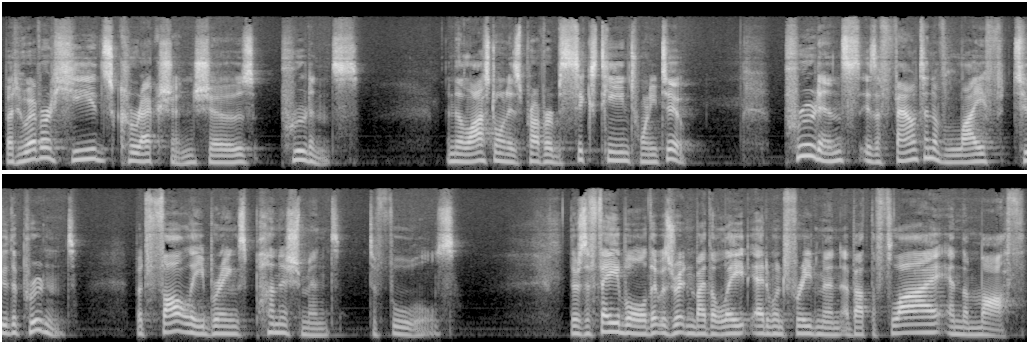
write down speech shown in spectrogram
but whoever heeds correction shows prudence. And the last one is Proverbs 16 22. Prudence is a fountain of life to the prudent, but folly brings punishment to fools. There's a fable that was written by the late Edwin Friedman about the fly and the moth.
